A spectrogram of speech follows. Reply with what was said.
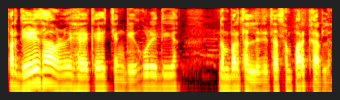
ਪਰ ਜਿਹੜੇ ਹਿਸਾਬ ਨਾਲ ਹੈ ਕਿ ਚੰਗੇ ਘੋੜੇ ਦੀ ਆ ਨੰਬਰ ਥੱਲੇ ਦਿੱਤਾ ਸੰਪਰਕ ਕਰ ਲਿਓ।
